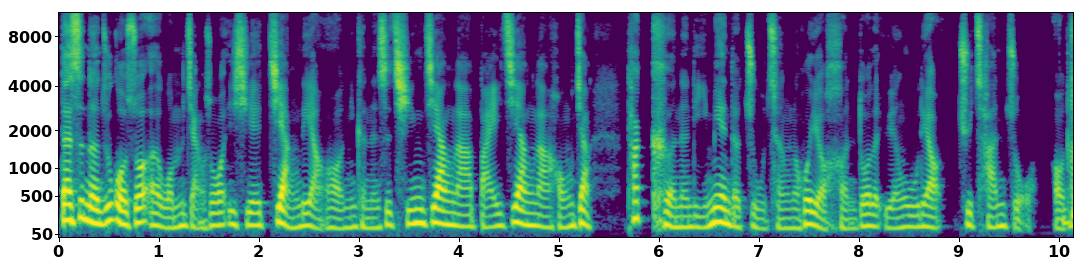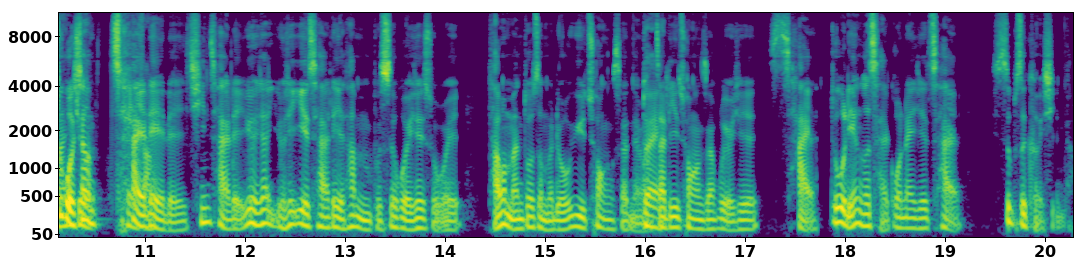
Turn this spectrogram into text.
但是呢，如果说呃，我们讲说一些酱料哦，你可能是青酱啦、白酱啦、红酱，它可能里面的组成呢会有很多的原物料去掺着哦。如果像菜类类、青菜类，因为像有些叶菜类，他们不是会有一些所谓台湾蛮多什么流域创生的在地创生会有一些菜，如果联合采购那些菜，是不是可行的？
